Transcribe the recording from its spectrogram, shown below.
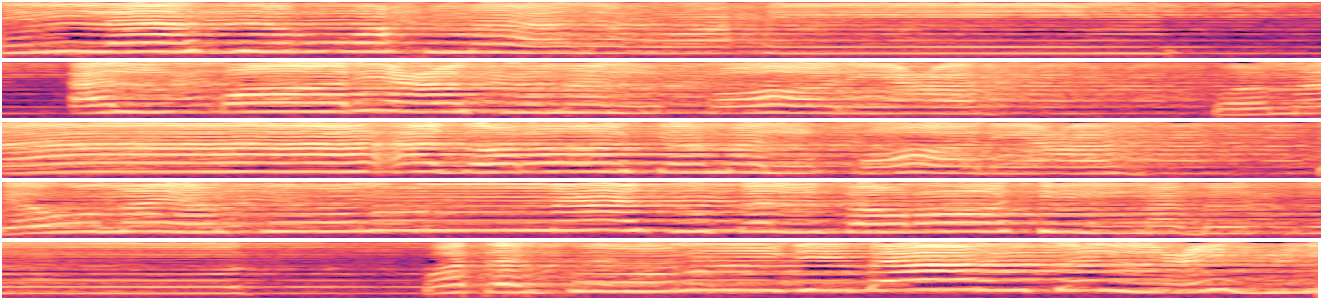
الله الرحمن الرحيم. القارعة ما القارعة؟ وما أدراك ما القارعة؟ يوم يكون الناس كالفراش المبثوث وتكون الجبال كالعهل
